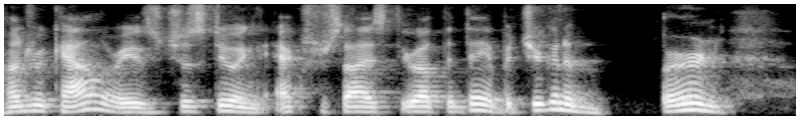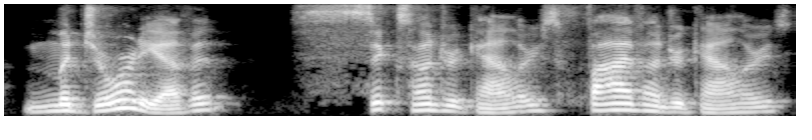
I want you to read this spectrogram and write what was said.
hundred calories just doing exercise throughout the day, but you're going to burn majority of it, 600 calories, 500 calories,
